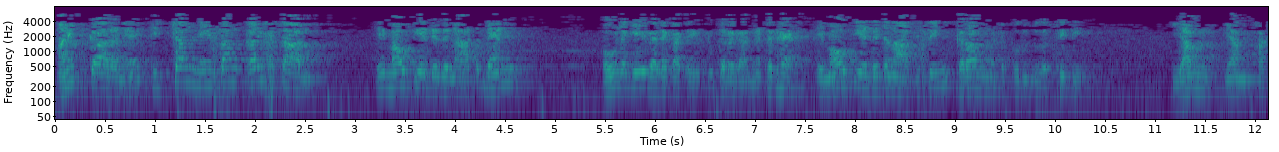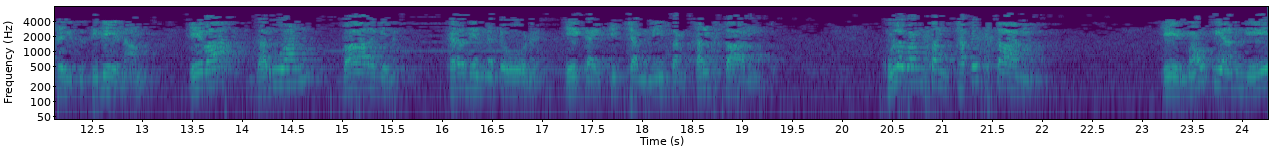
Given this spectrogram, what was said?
අනිත් කාරණය කිච්ඡන් නේසං කරිස්ථාමි. මේ මව්පිය දෙදෙනාට දැන් ඔවුන්ගේ වැඩ කටයුතු කරගන්නට බෑ. මේ මව්පිය දෙදෙනා විසින් කරන්නට පුරුදුව සිටි යම් යම් කටයුතු තිබේ නම් ඒවා දරුවන් බාරගෙන කර දෙන්නට ඕන. ඒකයි කිච්ඡන් නේසං කරිස්ථාමි. කුලවංශං තපෙස්සාමි. ඒ මව්පියන්ගේ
